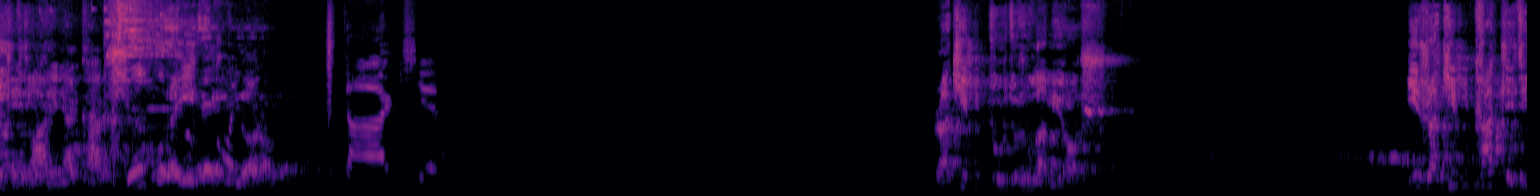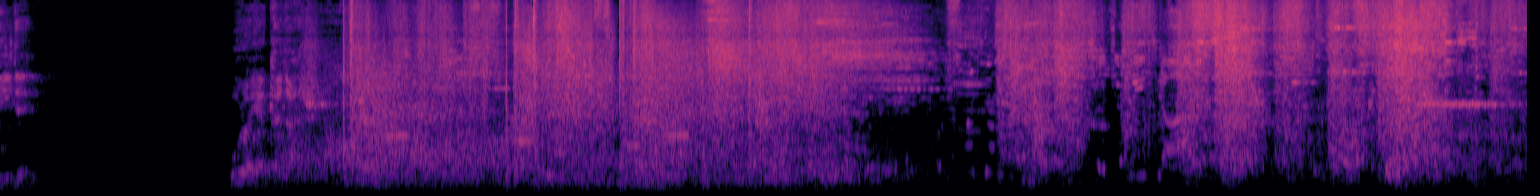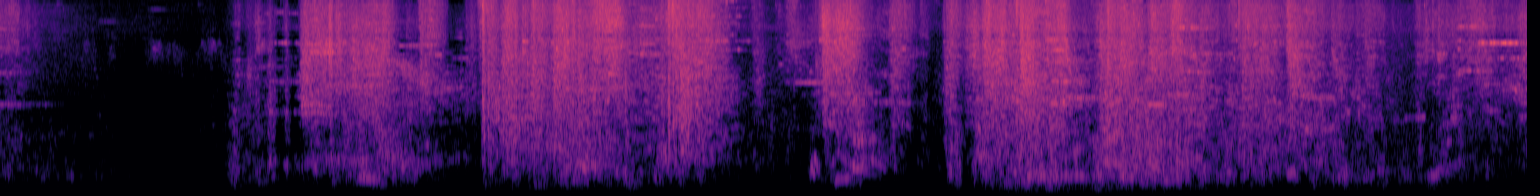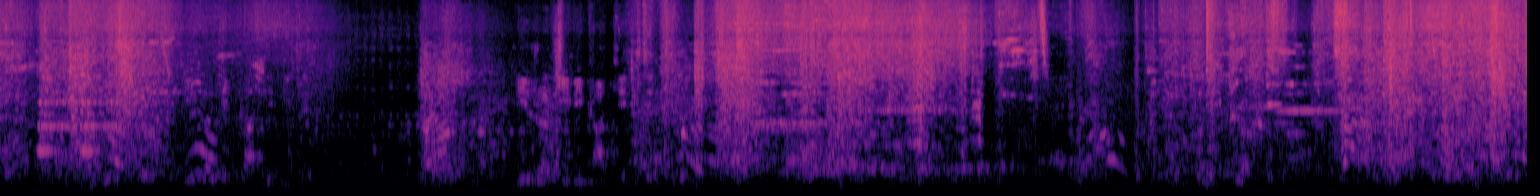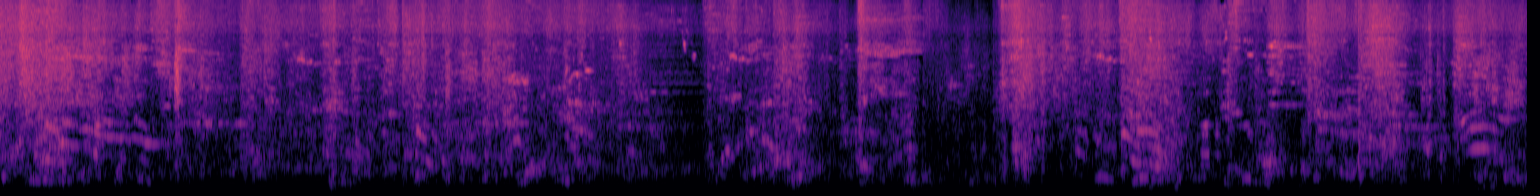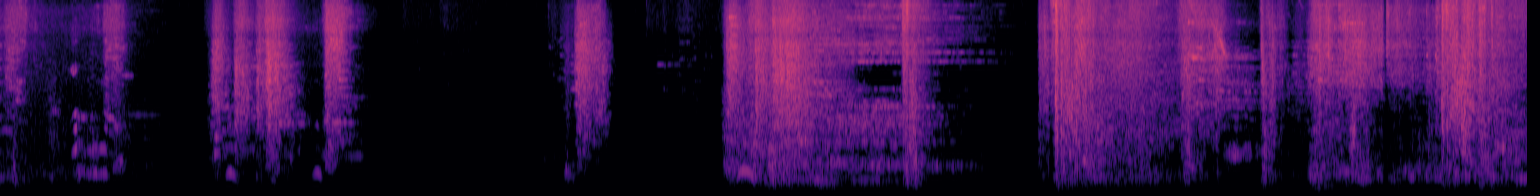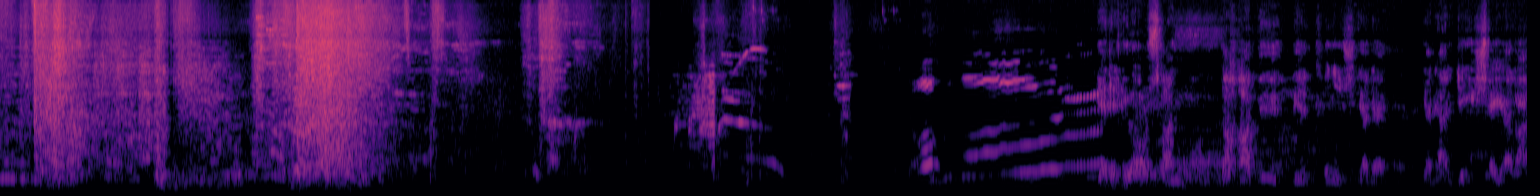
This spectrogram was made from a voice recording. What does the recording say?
İhtimaline karşı burayı bekliyorum. Dermişim. Rakip durdurulamıyor. Bir rakip katledildi. Buraya kadar. Shea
